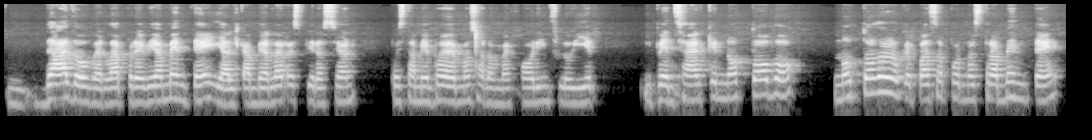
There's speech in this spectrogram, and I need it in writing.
dado, ¿verdad? Previamente y al cambiar la respiración, pues también podemos a lo mejor influir y pensar que no todo, no todo lo que pasa por nuestra mente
